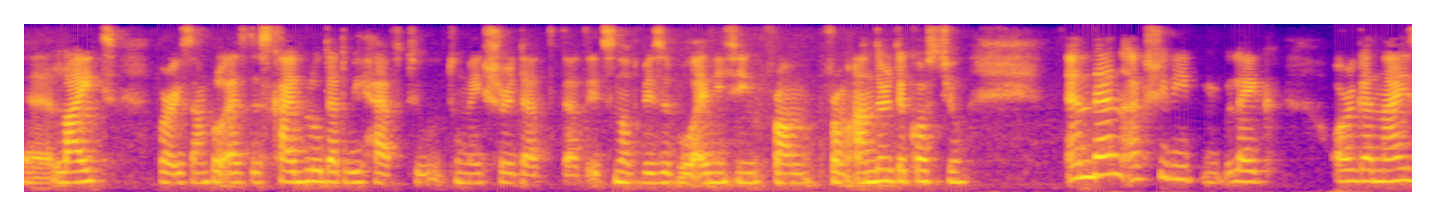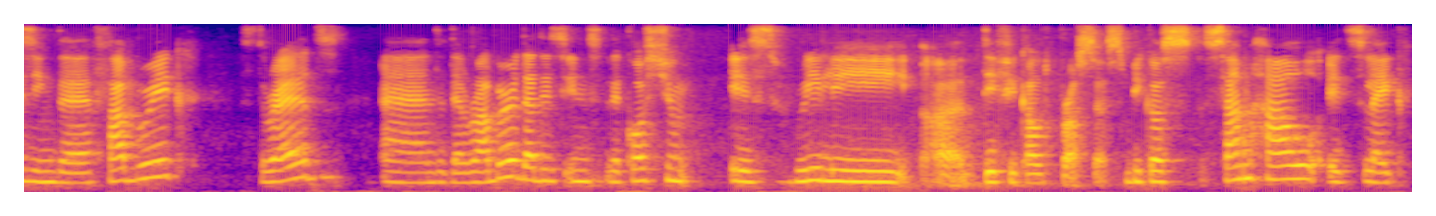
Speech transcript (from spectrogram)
uh, light for example as the sky blue that we have to to make sure that that it's not visible anything from from under the costume. And then actually like organizing the fabric threads and the rubber that is in the costume is really a difficult process because somehow it's like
